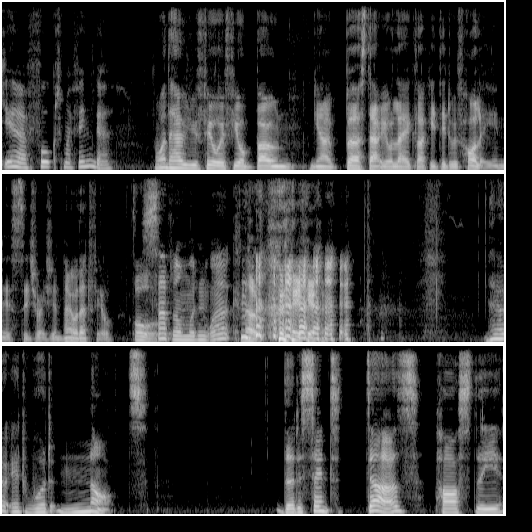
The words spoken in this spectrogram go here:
Yeah, I forked my finger. I wonder how you feel if your bone, you know, burst out your leg like it did with Holly in this situation. How would that feel? Oh, Savlon wouldn't work. No. Yeah. No, it would not. The descent does pass the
